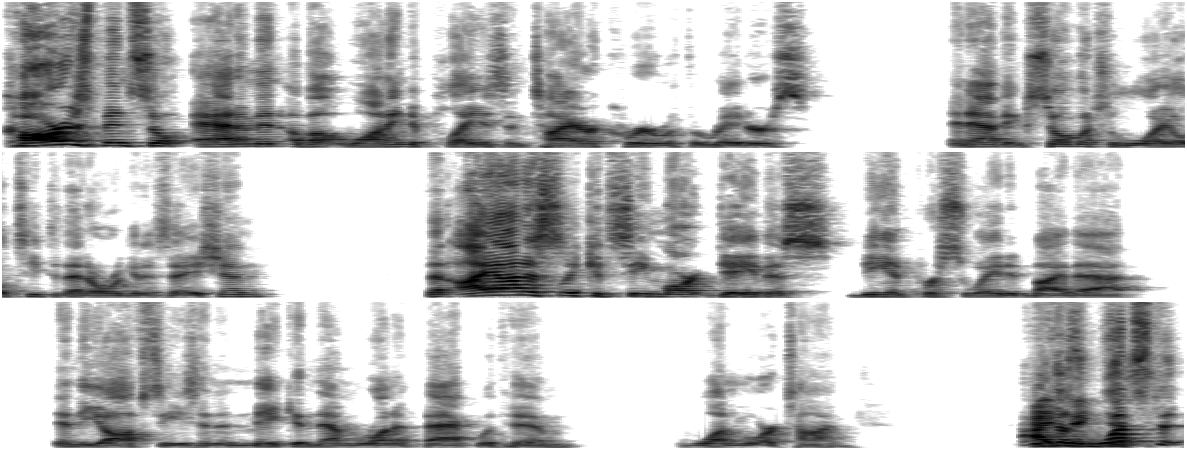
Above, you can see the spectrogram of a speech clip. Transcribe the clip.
Carr has been so adamant about wanting to play his entire career with the Raiders and having so much loyalty to that organization that I honestly could see Mark Davis being persuaded by that in the offseason and making them run it back with him one more time. Because what's the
